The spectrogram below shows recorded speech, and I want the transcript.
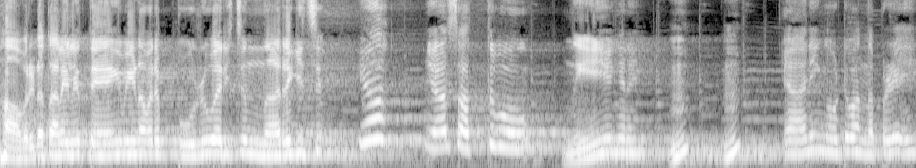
അവരുടെ തലയിൽ തേങ്ങ വീണ് അവരെ പുഴുവരിച്ച് നരകിച്ച്. ഞാൻ സത്തുപോകും നീ എങ്ങനെ? ഞാൻ ഇങ്ങോട്ട് വന്നപ്പോഴേ.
